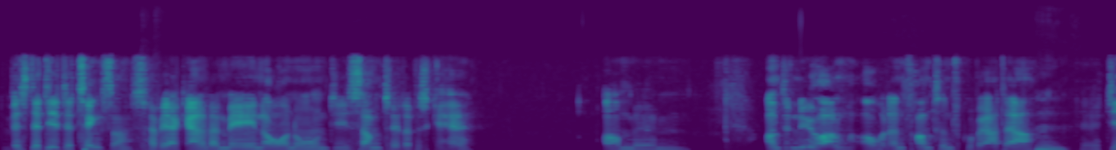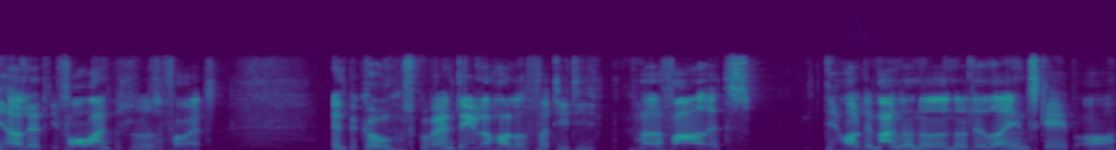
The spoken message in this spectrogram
hvis det er det, jeg tænkte sig, så vil jeg gerne være med ind over nogle af de samtaler, vi skal have om, øhm, om det nye hold, og hvordan fremtiden skulle være der. Mm. De havde lidt i forvejen besluttet sig for, at NBK skulle være en del af holdet, fordi de havde erfaret, at det hold det manglede noget, noget lederegenskab og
